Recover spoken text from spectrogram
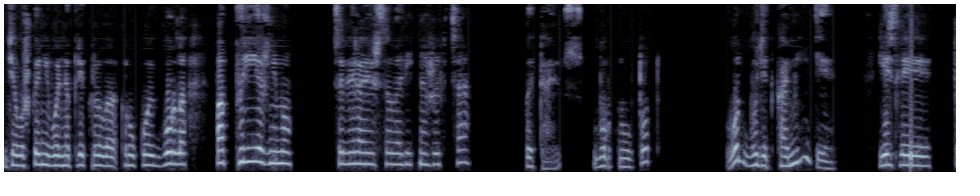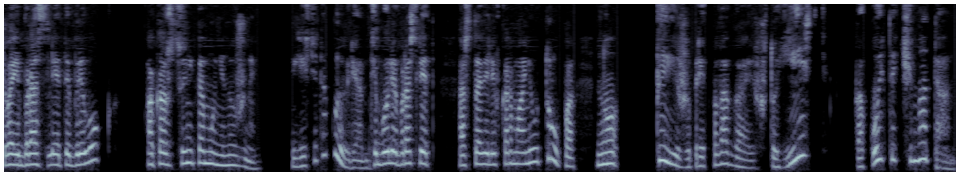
Девушка невольно прикрыла рукой горло. — По-прежнему собираешься ловить на живца? — Пытаюсь, — буркнул тот. — Вот будет комедия, если твои браслет и брелок окажутся никому не нужны. Есть и такой вариант. Тем более браслет оставили в кармане у трупа. Но ты же предполагаешь, что есть какой-то чемодан.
